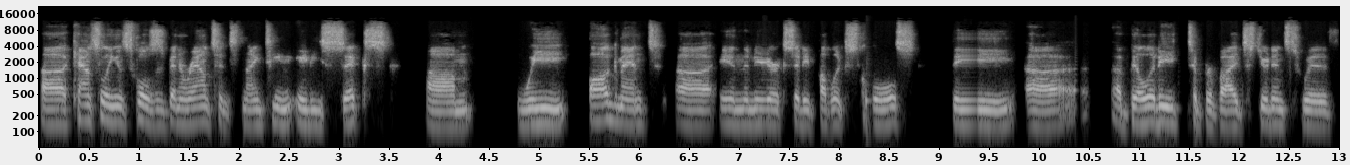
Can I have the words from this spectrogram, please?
Uh, counseling in schools has been around since 1986. Um, we augment uh, in the New York City public schools the uh, ability to provide students with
